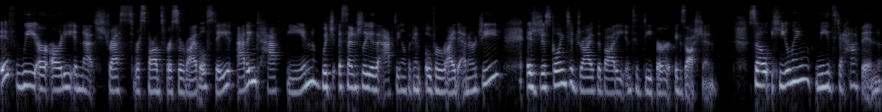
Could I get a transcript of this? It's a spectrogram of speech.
if we are already in that stress response for survival state, adding caffeine, which essentially is acting as like an override energy, is just going to drive the body into deeper exhaustion. So, healing needs to happen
